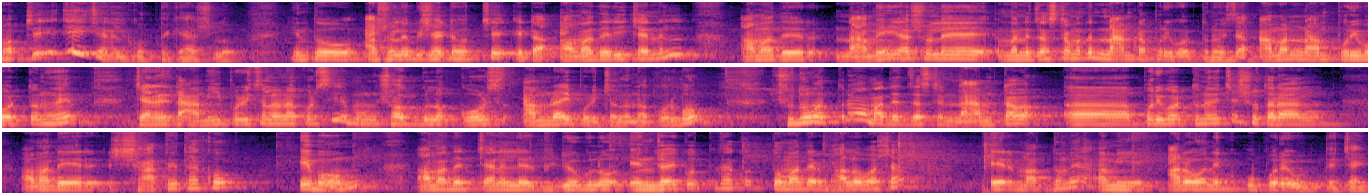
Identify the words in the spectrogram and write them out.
ভাবছে, এই চ্যানেল থেকে আসলো? কিন্তু আসলে বিষয়টা হচ্ছে, এটা আমাদেরই চ্যানেল আমাদের নামেই আসলে মানে জাস্ট আমাদের নামটা পরিবর্তন হয়েছে। আমার নাম পরিবর্তন হয়ে চ্যানেলটা আমিই পরিচালনা করছি এবং সবগুলো কোর্স আমরাই পরিচালনা করব। শুধুমাত্র আমাদের জাস্ট নামটা পরিবর্তন হয়েছে, সুতরাং আমাদের সাথে থাকো এবং আমাদের চ্যানেলের ভিডিওগুলো এনজয় করতে থাকো। তোমাদের ভালোবাসা এর মাধ্যমে আমি আরও অনেক উপরে উঠতে চাই।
